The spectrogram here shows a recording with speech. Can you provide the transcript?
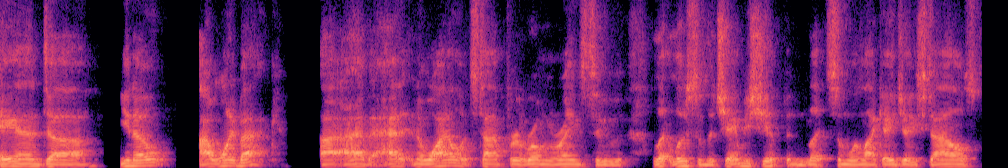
and uh, you know I want it back. I, I haven't had it in a while. It's time for Roman Reigns to let loose of the championship and let someone like AJ Styles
